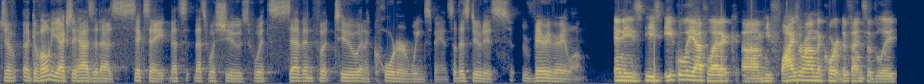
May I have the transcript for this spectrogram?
Givony actually has it as six eight. That's that's with shoes with seven foot two and a quarter wingspan. So this dude is very very long. And he's he's equally athletic. Um, he flies around the court defensively.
